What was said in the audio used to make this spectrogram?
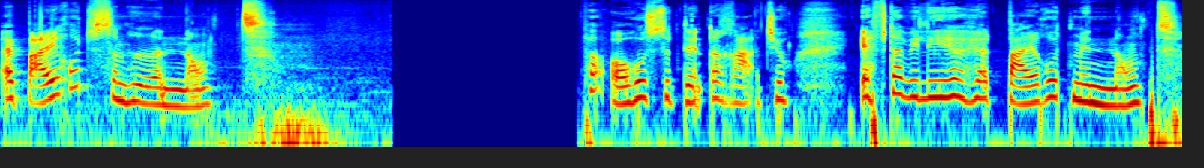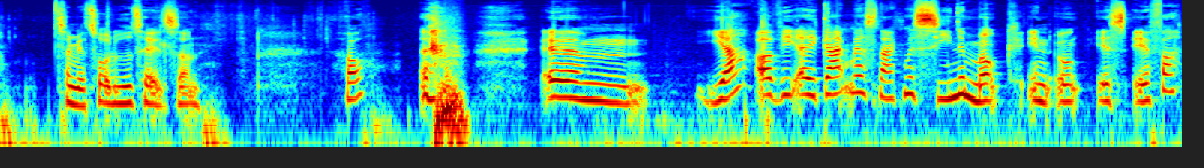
af Beirut, som hedder Nantes på Aarhus Studenter Radio, efter vi lige har hørt Beirut med Nantes, som jeg tror, du udtalte sådan. Hov. øhm, ja, og vi er i gang med at snakke med Sine Munk, en ung SF'er,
